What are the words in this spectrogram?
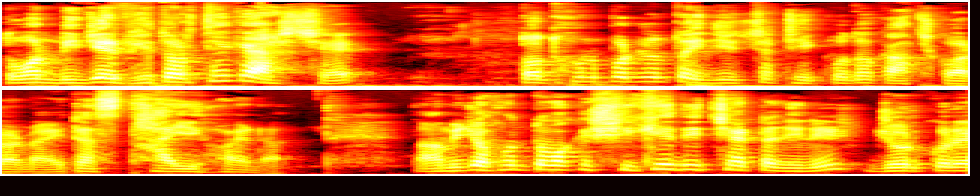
তোমার নিজের ভেতর থেকে আসছে ততক্ষণ পর্যন্ত এই জিনিসটা ঠিকমতো কাজ করে না, এটা স্থায়ী হয় না। আমি যখন তোমাকে শিখে দিচ্ছি একটা জিনিস, জোর করে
